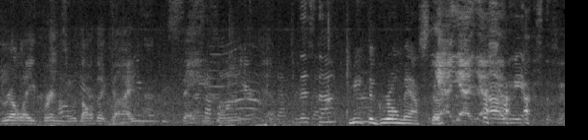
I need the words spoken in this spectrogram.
grill aprons with all the guy sayings on it. This stuff? Meet the grill master. Yeah, yeah, yeah. Oh, okay, yeah, it's the food.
